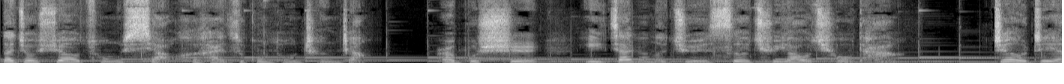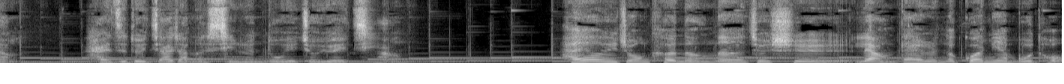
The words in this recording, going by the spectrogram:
那就需要从小和孩子共同成长，而不是以家长的角色去要求他。只有这样，孩子对家长的信任度也就越强。还有一种可能呢，就是两代人的观念不同。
